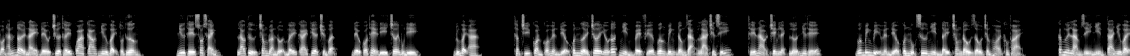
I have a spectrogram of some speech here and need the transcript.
bọn hắn đời này đều chưa thấy qua cao như vậy tổn thương. Như thế so sánh, lao tử trong đoàn đội mấy cái kia chuyển vận, đều có thể đi chơi bùn đi. Đúng vậy a. Thậm chí còn có huyền điệu quân người chơi yếu ớt nhìn về phía vương binh đồng dạng là chiến sĩ, thế nào t r ê n lệch lớn như thế? Vương binh bị huyền điệu quân mục sư nhìn đầy trong đầu dấu chấm hỏi không phải. Các ngươi làm gì nhìn ta như vậy?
